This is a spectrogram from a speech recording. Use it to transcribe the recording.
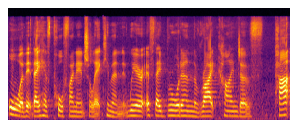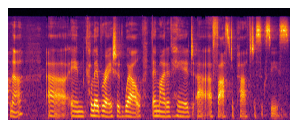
or that they have poor financial acumen, where if they brought in the right kind of partner uh, and collaborated well, they might have had uh, a faster path to success.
